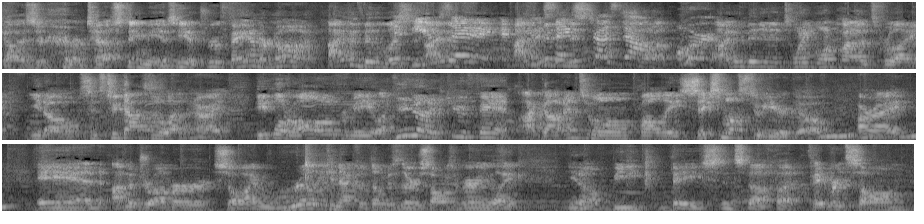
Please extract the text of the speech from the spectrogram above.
Guys are testing me. Is he a true fan or not? I haven't been listening. If you say- been- if I you say stressed out or- I haven't been into 21 Pilots for like you know since 2011. All right. People are all over me like you're not a true fan. I got into them probably six months to a year ago. Mm-hmm. all right. And I'm a drummer, so I really connect with them because their songs are very like, you know, beat based and stuff. But favorite song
